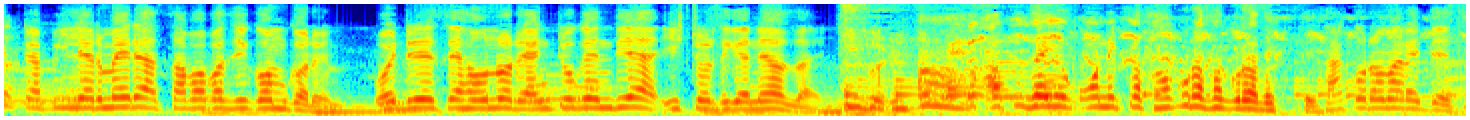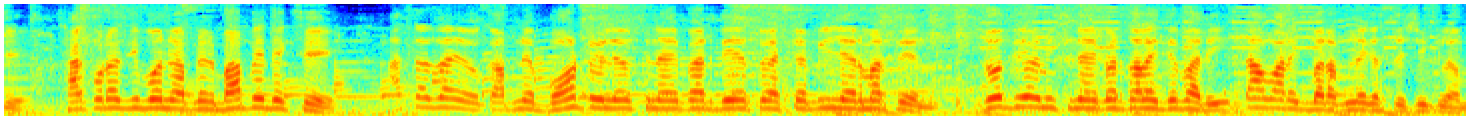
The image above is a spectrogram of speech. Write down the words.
একটা প্লেয়ার মেয়েরা চাপাবাজি কম করেন। ওই ড্রেস এখনও র্যাঙ্ক টোকেন দিয়ে স্টোর থেকে নেওয়া যায়। আচ্ছা যাই হোক অনেকটা সাকুরা সাকুরা দেখতে। ঠাকুর মারাইতেছে ঠাকুরা জীবনে আপনার বাপে দেখছে। আচ্ছা যাই হোক আপনি বট হইলেও স্নাইপার দিয়ে তো একটা প্লেয়ার মারছেন। যদিও আমি স্নাইপার চালাইতে পারি তাও আরেকবার আপনার কাছে শিখলাম।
